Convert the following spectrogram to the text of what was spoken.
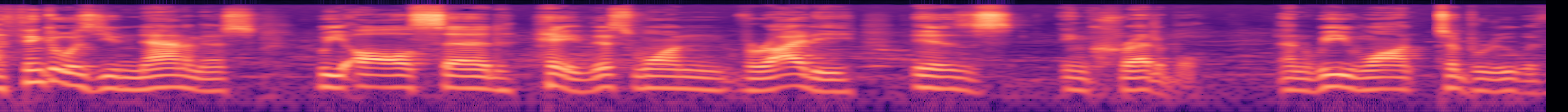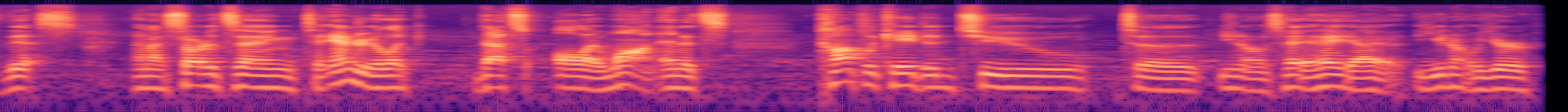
I think it was unanimous. We all said, hey, this one variety is incredible, and we want to brew with this. And I started saying to Andrea, like, that's all I want. And it's complicated to to you know say hey I, you know you're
